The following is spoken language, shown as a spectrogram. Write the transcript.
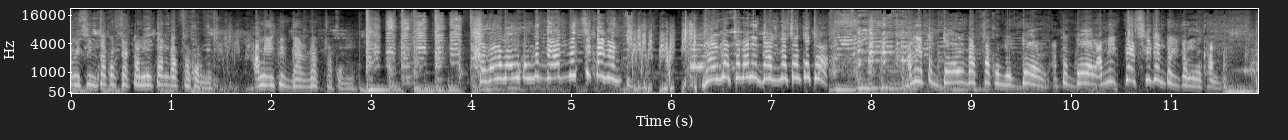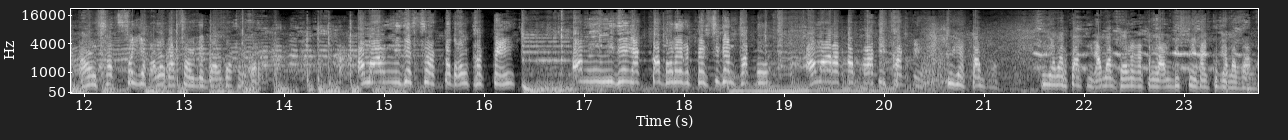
আমি চিন্তা করছি একটা নতুন ব্যবসা করব। আমি গ্যাস ব্যবসা করব। দল দল একটা দল, আমি প্রেসিডেন্ট হয়ে যাব ওখানে। আর সবচেয়ে ভালো ব্যবসা হইলে দল গঠন করা। আমার নিজস্ব একটা দল থাকবে, আমি নিজে একটা দলের প্রেসিডেন্ট থাকব, আমার একটা পার্টি থাকবে। তুই একটা তুই আমার পার্টি আমার দলের একটা নাম দিচ্ছে এটা তুই আমার জানা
